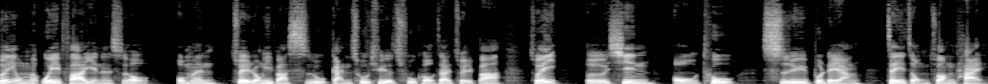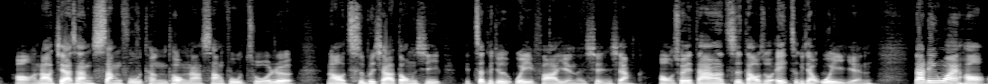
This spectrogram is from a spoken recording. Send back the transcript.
所以，我们胃发炎的时候，我们最容易把食物赶出去的出口在嘴巴。所以，恶心、呕吐、食欲不良这一种状态，哦，然后加上上腹疼痛啊、上腹灼热，然后吃不下东西，这个就是胃发炎的现象。哦，所以大家要知道说，哎，这个叫胃炎。那另外哈，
